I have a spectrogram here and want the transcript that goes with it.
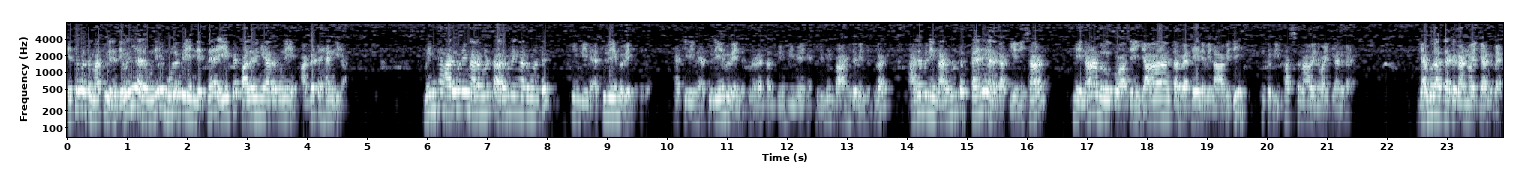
එතකොට මතුවෙන දෙවෙනි අරමුණේ මුල පේන්නේත් නැහැ. ඒක පළවෙනි අරමුණේ අගට හැංගිලා. මෙන්න අරමුණෙන් අරමුණට අරමුණෙන් අරමුණට පින්බීම ඇතුළේම වෙන්න පුළුවන්. ඇතුළේම ඇතුළේම වෙන්න පුළුවන්. නැත්නම් පින්බීමේ ඇතුළේම බාහිර වෙන්න පුළුවන්. අරමුණෙන් අරමුණට පැන යන ගතිය නිසා මේ නාම රූප වශයෙන් යාන්ත වැටෙන වෙලාවේදී ඒක විපස්සනා වෙනවයි කියන්න බෑ. ගැඹුරක් දැක ගන්නවයි කියන්න බෑ.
